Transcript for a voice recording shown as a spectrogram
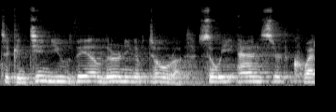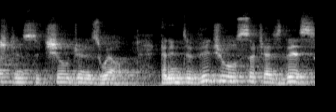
to continue their learning of Torah. So he answered questions to children as well. An individual such as this,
